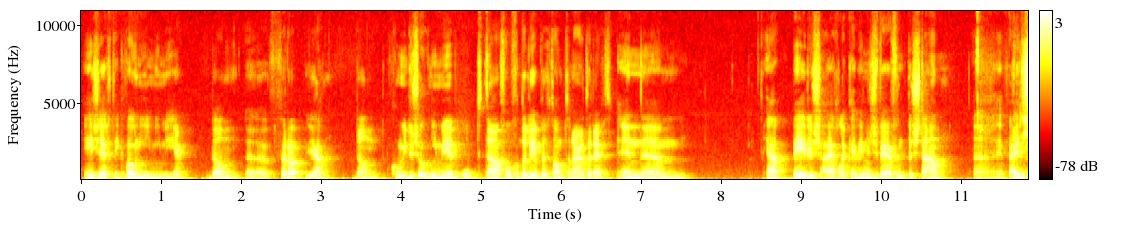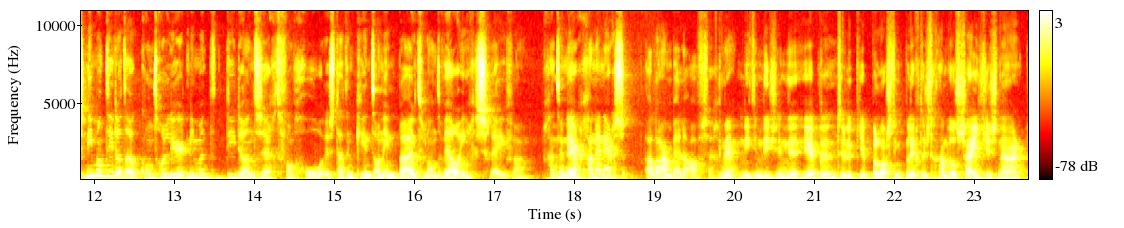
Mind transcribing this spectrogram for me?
en je zegt ik woon hier niet meer, dan, uh, ja, dan kom je dus ook niet meer op de tafel van de leerplichtambtenaar terecht. En um, ja, ben je dus eigenlijk, heb je een zwervend bestaan. Uh, er is niemand die dat ook controleert. Niemand die dan zegt van goh, staat een kind dan in het buitenland wel ingeschreven? Gaat er nee. nerg, gaan er nergens alarmbellen af, zeg maar? Nee, niet in die zin. Je hebt natuurlijk je hebt belastingplicht, dus er gaan wel seintjes naar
